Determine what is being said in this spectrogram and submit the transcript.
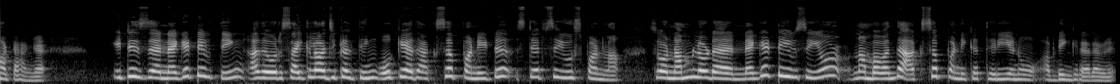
மாட்டாங்க. It is a negative thing அது ஒரு சைக்கலாஜிக்கல் திங் ஓகே அதை அக்செப்ட் பண்ணிவிட்டு ஸ்டெப்ஸை யூஸ் பண்ணலாம். ஸோ நம்மளோட நெகட்டிவ்ஸையும் நம்ம வந்து அக்செப்ட் பண்ணிக்க தெரியணும் அப்படிங்கிறார் அவர்.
